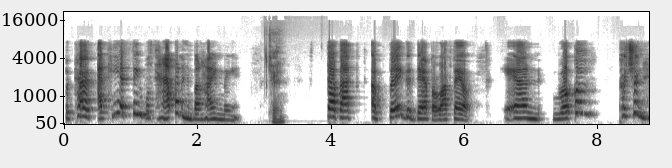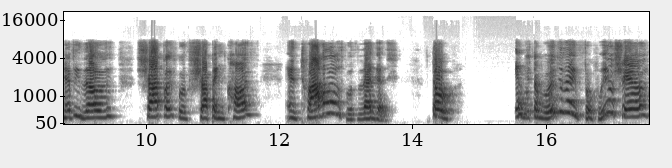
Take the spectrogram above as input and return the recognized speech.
because I can't see what's happening behind me. Okay. So that's a big example right there. And workers pushing heavy loads, shoppers with shopping carts, and travelers with luggage. So it was originally for wheelchairs,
